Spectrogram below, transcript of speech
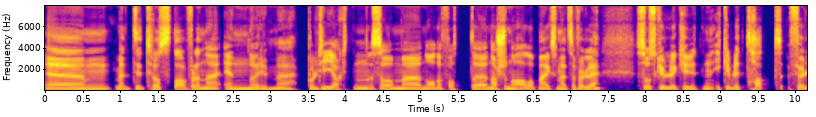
Um, men til tross da for denne enorme politijakten som uh, nå hadde fått uh, nasjonal oppmerksomhet, selvfølgelig, så skulle Kyrten ikke bli tatt før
